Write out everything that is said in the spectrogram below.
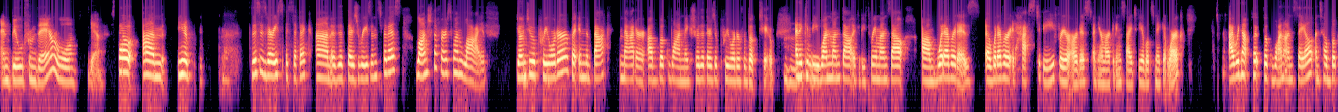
and build from there or yeah? So um you know this is very specific. Um, if there's reasons for this, launch the first one live. Don't do a pre-order, but in the back matter of book one, make sure that there's a pre-order for book 2 mm-hmm. and it can be one month out, it could be three months out, um, whatever it is, uh, whatever it has to be for your artist and your marketing side to be able to make it work. I would not put book one on sale until book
